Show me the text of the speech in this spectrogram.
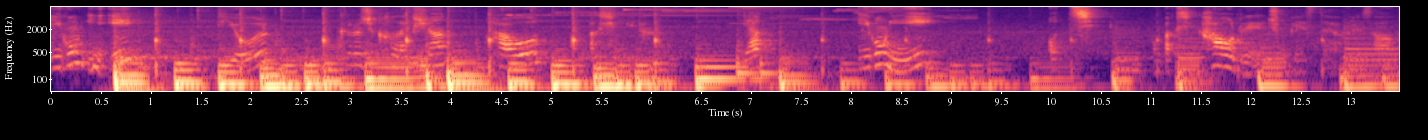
2022 디올 크루즈 컬렉션 haul 언박싱입니다. 약 2022 어치 언박싱 haul을 준비했어요. 그래서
